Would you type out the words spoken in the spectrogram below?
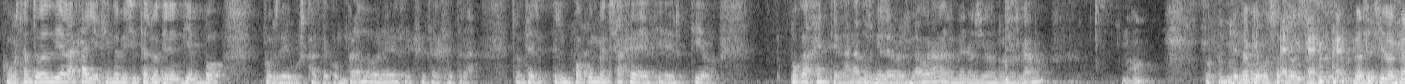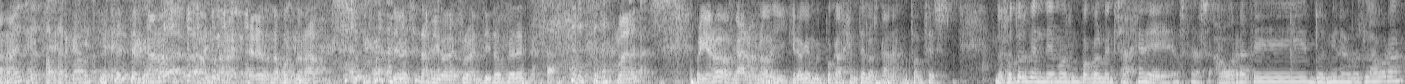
Como están todo el día en la calle haciendo visitas, no tienen tiempo pues, de buscarte compradores, etcétera, etcétera. Entonces, es un poco un mensaje de decir, tío, poca gente gana 2.000 euros la hora, al menos yo no los gano. ¿No? Entiendo que vosotros, no sé si los ganáis. Está cercano. Estáis cercanos. Eres un afortunado. Debes ser amigo de Florentino Pérez. ¿Vale? Pero yo no los gano, ¿no? Y creo que muy poca gente los gana. Entonces, nosotros vendemos un poco el mensaje de, ostras, ahórrate 2.000 euros la hora,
